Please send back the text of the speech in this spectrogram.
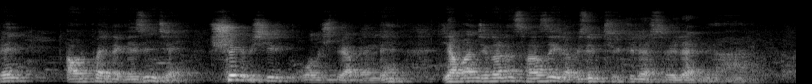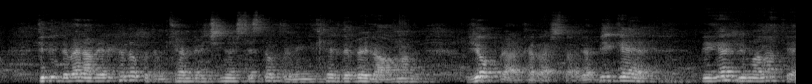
ben Avrupa'yı da gezince şöyle bir şey oluştu ya bende. Yabancıların sazıyla bizim türküler söylenmiyor ha. Gidip de ben Amerika'da okudum, Cambridge Üniversitesi'nde okudum, İngiltere'de böyle Almanya. Yok be arkadaşlar ya, bir gel, bir gel bir Malatya.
